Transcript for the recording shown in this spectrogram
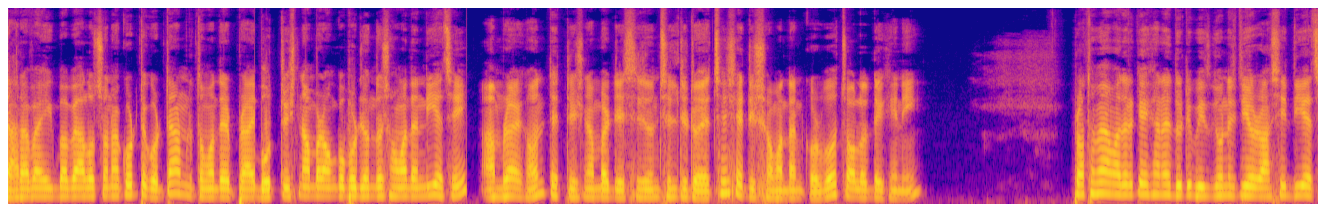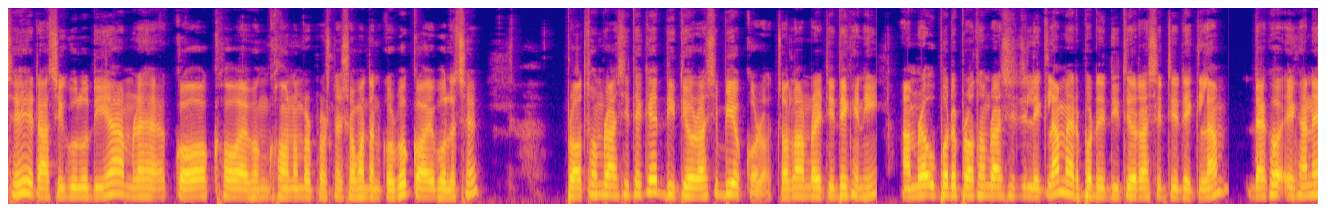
ধারাবাহিকভাবে আলোচনা করতে করতে আমরা তোমাদের প্রায় বত্রিশ নম্বর অঙ্ক পর্যন্ত সমাধান দিয়েছি। আমরা এখন তেত্রিশ নম্বর যে সৃজনশীলটি রয়েছে সেটির সমাধান করব। চলো দেখে নিই। প্রথমে আমাদেরকে এখানে দুটি বীজগণিতীয় রাশি দিয়েছে। রাশিগুলো দিয়ে আমরা ক, খ এবং খ নম্বর প্রশ্নের সমাধান করব। কয়ে বলেছে প্রথম রাশি থেকে দ্বিতীয় রাশি বিয়োগ করো। চলো আমরা এটি দেখে নিই। আমরা উপরে প্রথম রাশিটি লিখলাম, এরপরে দ্বিতীয় রাশিটি লিখলাম। দেখো, এখানে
